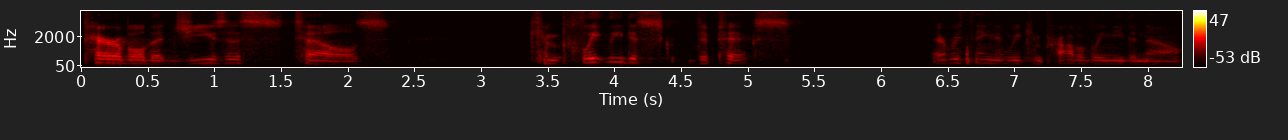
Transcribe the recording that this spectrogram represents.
parable that Jesus tells completely depicts everything that we can probably need to know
